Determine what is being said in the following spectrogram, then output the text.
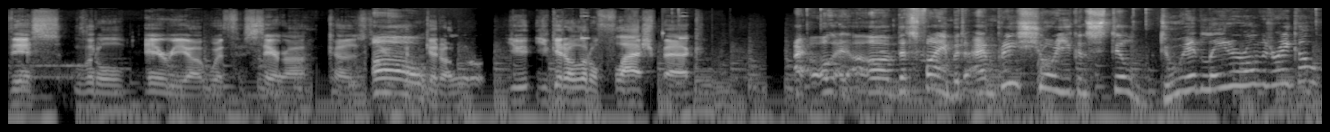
this little area with Sarah, because you Oh. get a little you, you get a little flashback. I, okay, uh, that's fine, but I'm pretty sure you can still do it later on with Reiko.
